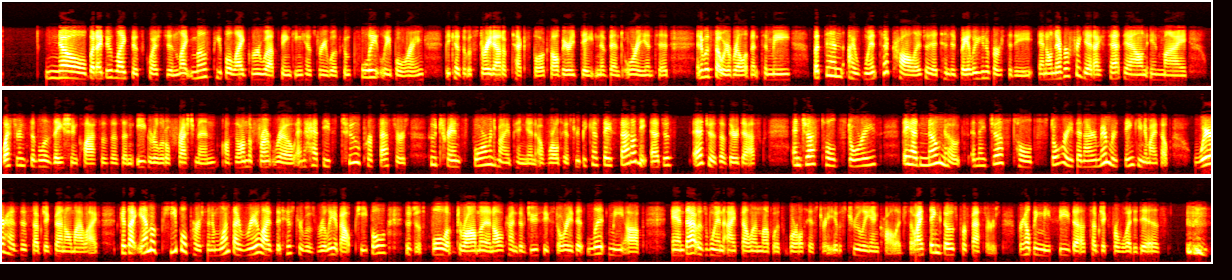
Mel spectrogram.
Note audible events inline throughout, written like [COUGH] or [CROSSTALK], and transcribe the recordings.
No, but I do like this question. Like most people, I grew up thinking history was completely boring because it was straight out of textbooks, all very date and event oriented, and it was so irrelevant to me. But then I went to college. I attended Baylor University, and I'll never forget, I sat down in my Western civilization classes as an eager little freshman. I was on the front row and had these two professors who transformed my opinion of world history because they sat on the edges edges of their desks and just told stories. They had no notes and they just told stories. And I remember thinking to myself, where has this subject been all my life? Because I am a people person, and once I realized that history was really about people, it was just full of drama and all kinds of juicy stories. It lit me up, and that was when I fell in love with world history. It was truly in college. So I thank those professors for helping me see the subject for what it is. [CLEARS THROAT]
